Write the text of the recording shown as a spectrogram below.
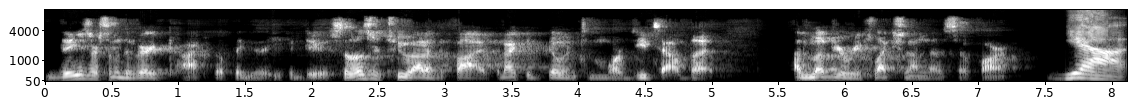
these are some of the very practical things that you can do. So those are two out of the five, and I could go into more detail, but I love your reflection on those so far. Yeah,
